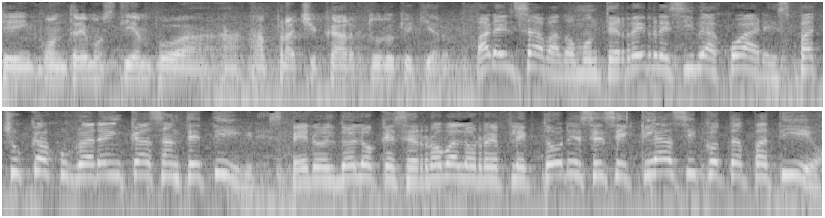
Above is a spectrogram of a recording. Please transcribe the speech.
que encontremos tiempo a, a, a, practicar todo lo que quiero. Para el sábado, Monterrey recibe a Juárez. Pachuca jugará en casa ante Tigres. Pero el duelo que se roba los reflectores es el clásico tapatío.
